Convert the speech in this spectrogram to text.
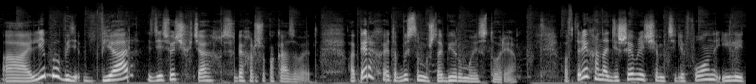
а, либо VR здесь очень себя хорошо показывает. Во-первых, это быстро масштабируемая история. Во-вторых, она дешевле, чем телефон или,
